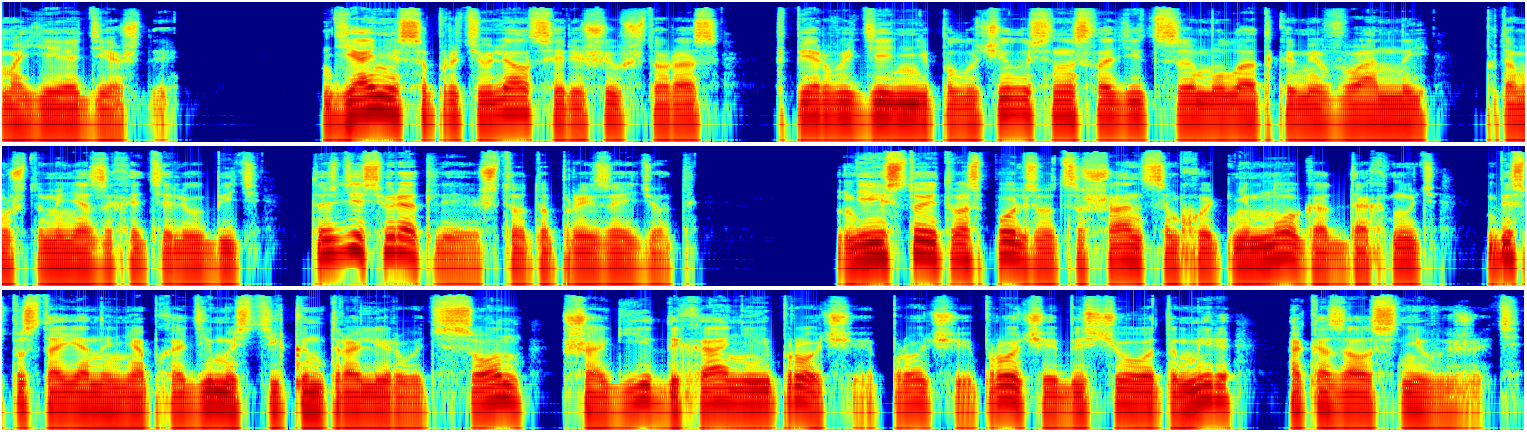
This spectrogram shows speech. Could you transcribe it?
моей одежды. Я не сопротивлялся, решив, что раз в первый день не получилось насладиться мулатками в ванной, потому что меня захотели убить, то здесь вряд ли что-то произойдет. Ей стоит воспользоваться шансом хоть немного отдохнуть без постоянной необходимости контролировать сон, шаги, дыхание и прочее, прочее, прочее, без чего в этом мире оказалось не выжить.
